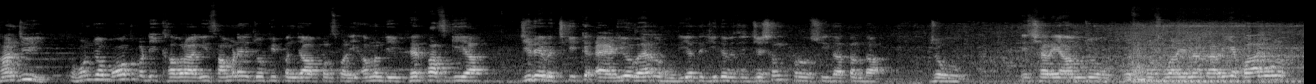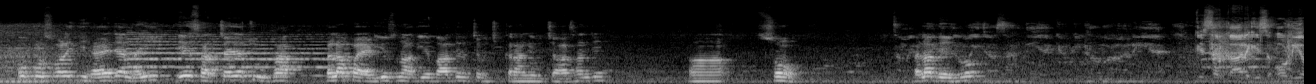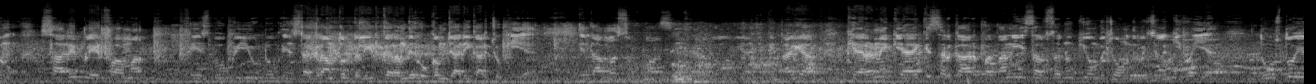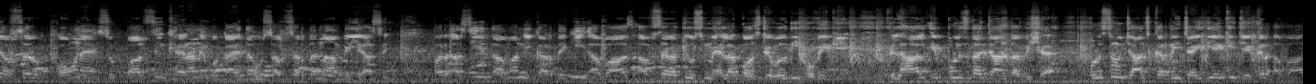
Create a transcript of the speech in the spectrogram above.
ਹਾਂਜੀ, ਹੁਣ ਜੋ ਬਹੁਤ ਵੱਡੀ ਖਬਰ ਆ ਗਈ ਸਾਹਮਣੇ, ਜੋ ਕਿ ਪੰਜਾਬ ਪੁਲਿਸ ਵਾਲੀ ਅਮਨਦੀਪ ਫਿਰ ਫਸ ਗਈ ਆ, ਜਿਹਦੇ ਵਿੱਚ ਕਿ ਇੱਕ ਆਡੀਓ ਵਾਇਰਲ ਹੁੰਦੀ ਹੈ ਤੇ ਜਿਹਦੇ ਵਿੱਚ ਜਸ਼ਨ ਫਰੋਸ਼ੀ ਦਾ ਧੰਦਾ ਜੋ ਇਹ ਸ਼ਰੇਆਮ ਜੋ ਪੁਲਿਸ ਵਾਲੇ ਨਾਲ ਕਰ ਰਹੀ ਹੈ ਬਾਅਦ 'ਚ ਹੁਣ ਉਹ ਪੁਲਿਸ ਵਾਲੇ ਦੀ ਹੈ ਜਾਂ ਨਹੀਂ, ਇਹ ਸੱਚ ਹੈ ਜਾਂ ਝੂਠ ਆ, ਪਹਿਲਾਂ ਆਪਾਂ ਆਡੀਓ ਸੁਣਾ ਦਈਏ, ਬਾਅਦ ਦੇ ਵਿੱਚ ਵਿੱਚ ਕਰਾਂਗੇ ਵਿਚਾਰ ਸਾਂਝੇ। ਤਾਂ ਸੁਣੋ, ਪਹਿਲਾਂ ਦੇਖ ਲਓ। ਕਿ ਸਰਕਾਰ ਇਸ ਆਡੀਓ ਨੂੰ ਸਾਰੇ ਪਲੇਟਫਾਰਮਾਂ ਫੇਸਬੁੱਕ YouTube ਇੰਸਟਾਗ੍ਰam ਤੋਂ ਡਿਲੀਟ ਕਰਨ ਦੇ ਹੁਕਮ ਜਾਰੀ ਕਰ ਚੁੱਕੀ ਹੈ। ਇਹ ਦਾਅਵਾ ਸੁਖਪਾਲ ਸਿੰਘ ਖਹਿਰਾ ਵੱਲੋਂ ਵੀ ਅੱਜ ਕੀਤਾ ਗਿਆ। ਖਹਿਰਾ ਨੇ ਕਿਹਾ ਹੈ ਕਿ ਸਰਕਾਰ ਪਤਾ ਨਹੀਂ ਇਸ ਅਫਸਰ ਨੂੰ ਕਿਉਂ ਬਚਾਉਣ ਦੇ ਵਿੱਚ ਲੱਗੀ ਹੋਈ ਹੈ। ਦੋਸਤੋ, ਇਹ ਅਫਸਰ ਕੌਣ ਹੈ? ਸੁਖਪਾਲ ਸਿੰਘ ਖਹਿਰਾ ਨੇ ਬਕਾਇਦਾ ਉਸ ਅਫਸਰ ਦਾ ਨਾਮ ਵੀ ਲਿਆ ਸੀ। ਪਰ ਅਸੀਂ ਇਹ ਦਾਅਵਾ ਨਹੀਂ ਕਰਦੇ ਕਿ ਆਵਾਜ਼ ਅਫਸਰ ਅਤੇ ਉਸ ਮਹਿਲਾ ਕਾਂਸਟੇਬਲ ਦੀ ਹੋਵੇਗੀ। ਫਿਲਹਾਲ ਇਹ ਪੁਲਿਸ ਦਾ ਜਾਂਚ ਦਾ ਵਿਸ਼ਾ ਹੈ। ਪੁਲਿਸ ਨੂੰ ਜਾਂਚ ਕਰਨੀ ਚਾਹੀਦੀ ਹੈ ਕਿ ਜੇਕਰ ਆਵਾਜ਼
